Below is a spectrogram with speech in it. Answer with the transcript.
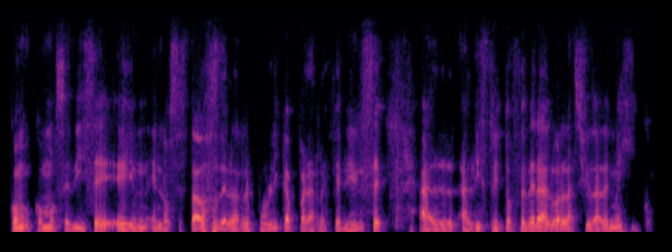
como, como se dice en, los estados de la República para referirse al, al Distrito Federal o a la Ciudad de México.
